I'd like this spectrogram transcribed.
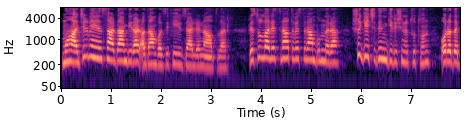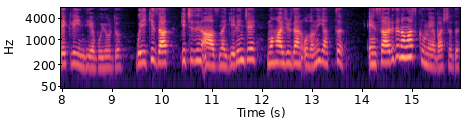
Muhacir ve ensardan birer adam vazifeyi üzerlerine aldılar. Resulullah Aleyhisselatü Vesselam bunlara şu geçidin girişini tutun orada bekleyin diye buyurdu. Bu iki zat geçidin ağzına gelince muhacirden olanı yattı. Ensari de namaz kılmaya başladı.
